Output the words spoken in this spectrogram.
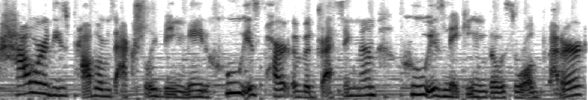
How are these problems actually being made? Who is part of addressing them? Who is making those world better?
